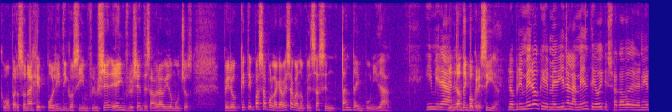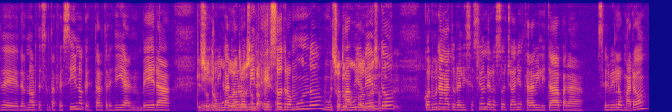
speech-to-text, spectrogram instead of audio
como personajes políticos e, e influyentes habrá habido muchos. Pero ¿qué te pasa por la cabeza cuando pensás en tanta impunidad? Y, mira, en tanta hipocresía. Lo primero que me viene a la mente hoy, que yo acabo de venir del norte santafesino, que estar tres días en Vera, que es otro mundo dentro de Santa Fe. Es otro mundo, mucho más violento, con una naturalización de a los ocho años estar habilitada para servirle a un marón.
